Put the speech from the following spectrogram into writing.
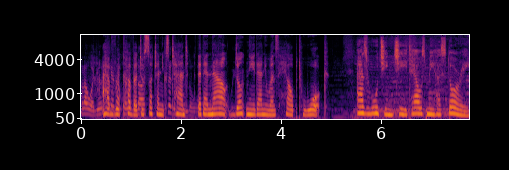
I have recovered to such an extent that I now don't need anyone's help to walk. As Wu Qingqi tells me her story,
